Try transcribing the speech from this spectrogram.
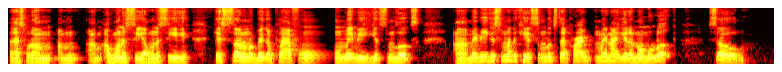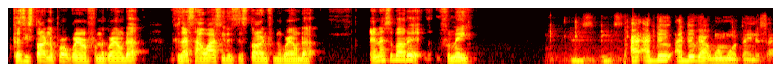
that's what I'm. I'm. I'm i want to see. I want to see his son on a bigger platform. Maybe he gets some looks. Uh, maybe he gets some other kids some looks that probably might not get a normal look. So because he's starting a program from the ground up. Because that's how I see this: is starting from the ground up and that's about it for me. I, I, do I do got one more thing to say.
